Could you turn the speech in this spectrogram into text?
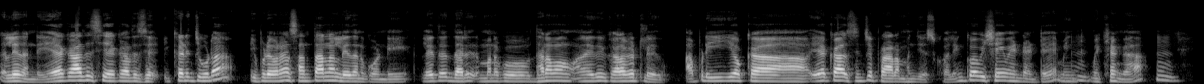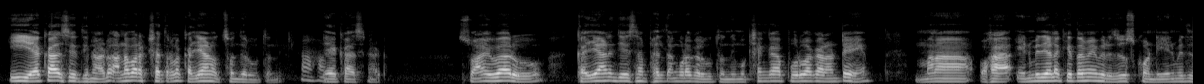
లేదండి. ఏకాదశి ఏకాదశి. ఇక్కడి నుంచి కూడా ఇప్పుడు ఎవరైనా సంతానం లేదనుకోండి లేదా దరి మనకు ధనం అనేది కలగట్లేదు. అప్పుడు ఈ యొక్క ఏకాదశి నుంచి ప్రారంభం చేసుకోవాలి. ఇంకో విషయం ఏంటంటే ముఖ్యంగా ఈ ఏకాదశి నాడు అన్నవర క్షేత్రంలో కళ్యాణోత్సవం జరుగుతుంది. ఏకాదశి నాడు. స్వామివారు కళ్యాణం చేసిన ఫలితం కూడా కలుగుతుంది. ముఖ్యంగా పూర్వకాలం అంటే మన ఒక ఎనిమిదేళ్ళ క్రితమే మీరు చూసుకోండి ఎనిమిది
